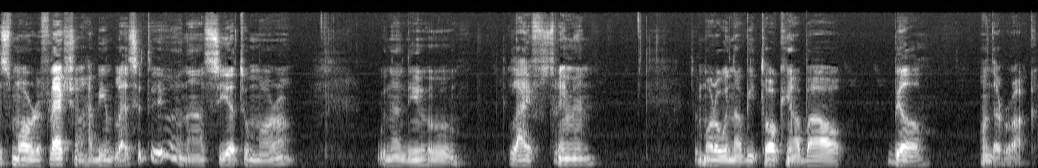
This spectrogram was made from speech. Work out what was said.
small reflection have been blessed to you, and I'll see you tomorrow with a new live streaming. Tomorrow we're gonna be talking about Bill on the Rock.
